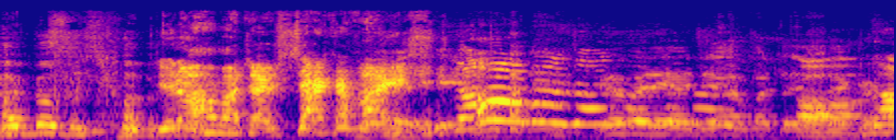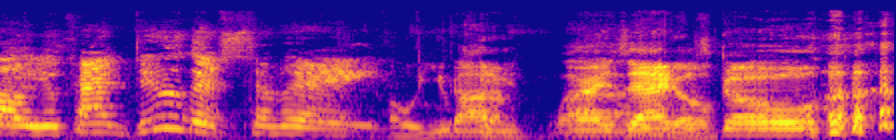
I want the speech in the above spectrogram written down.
I built this company. you know how much I've sacrificed. You No, have any idea how much I Aw. sacrificed? No, you can't do this to me. Oh, you Got can. him. Wow. All right, There Zach, you let's go.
